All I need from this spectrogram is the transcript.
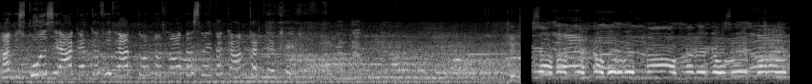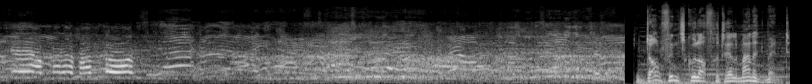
हम स्कूल से आकर के फिर रात को हम लोग नौ दस बजे तक काम करते थे আসার চেষ্টা করবেন না আপনাদেরকে অনুরোধ করা হচ্ছে আপনারা শান্ত হন Dolphin School of Hotel Management,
